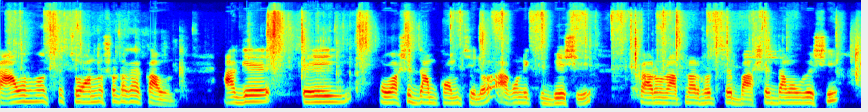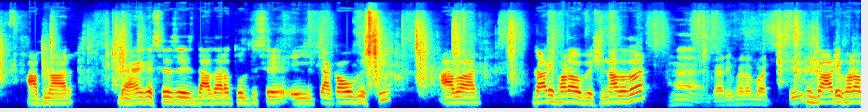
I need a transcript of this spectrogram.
কাউন হচ্ছে চুয়ান্নশো টাকা কাউন। আগে এই ওয়াশির দাম কম ছিল, এখন একটু বেশি, কারণ আপনার হচ্ছে বাঁশের দামও বেশি। আপনার দেখা গেছে যে দাদারা তুলতেছে, এই টাকাও বেশি। আবার গাড়ি ভাড়াও বেশি না দাদা? হ্যাঁ গাড়ি ভাড়া বাড়তি গাড়ি ভাড়া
